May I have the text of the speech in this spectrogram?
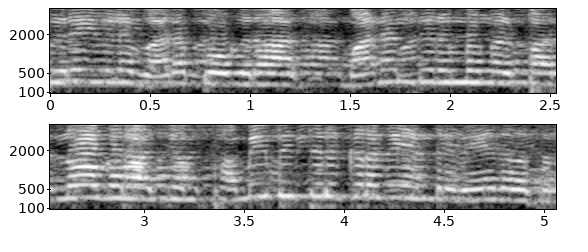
விரைவில் வரப்போகிறார். மனம் திரும்புங்கள். பரலோக ராஜ்யம் சமீபித்திருக்கிறது என்று வேதவசனம்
